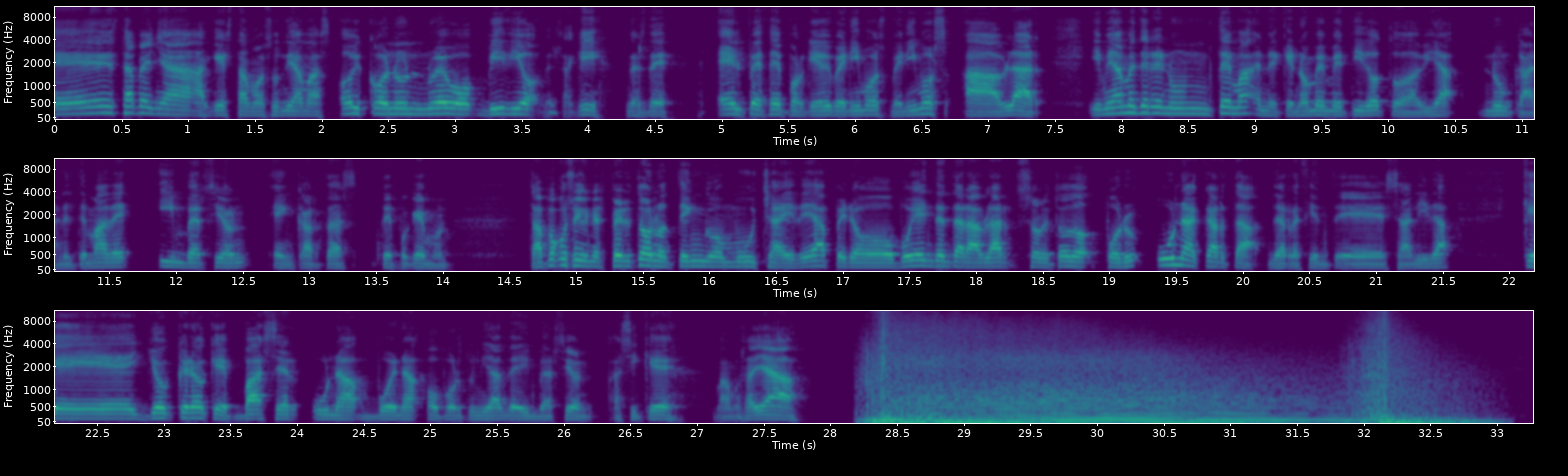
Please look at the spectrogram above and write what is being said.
Esta peña, aquí estamos un día más, hoy con un nuevo vídeo desde aquí, desde el PC, porque hoy venimos, venimos a hablar y me voy a meter en un tema en el que no me he metido todavía nunca, en el tema de inversión en cartas de Pokémon. Tampoco soy un experto, no tengo mucha idea, pero voy a intentar hablar sobre todo por una carta de reciente salida que yo creo que va a ser una buena oportunidad de inversión. Así que vamos allá.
